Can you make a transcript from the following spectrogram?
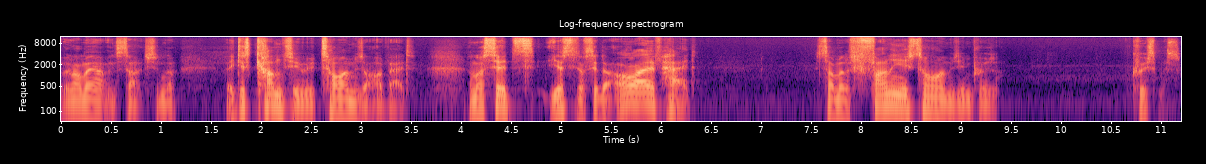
when I'm out and such, and uh, they just come to me with times that I've had. And I said yesterday, I said, I have had some of the funniest times in prison. Christmas.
